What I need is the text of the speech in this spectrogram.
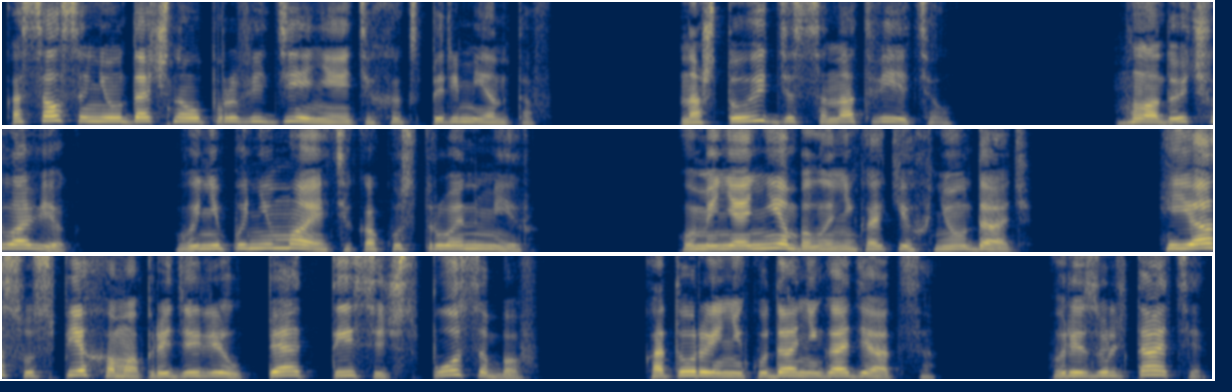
касался неудачного проведения этих экспериментов, на что Эдисон ответил. «Молодой человек, вы не понимаете, как устроен мир. У меня не было никаких неудач. Я с успехом определил 5000 способов, которые никуда не годятся. В результате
